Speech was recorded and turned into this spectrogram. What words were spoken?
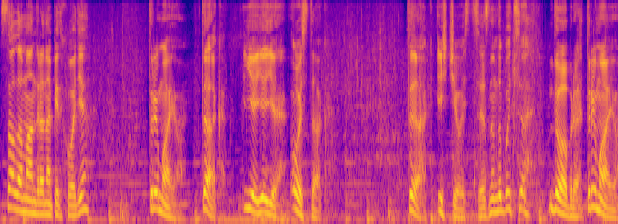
Саламандра на підході. Тримаю. Так, є, є, є. Ось так. Так, і ще ось це знадобиться. Добре, тримаю.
